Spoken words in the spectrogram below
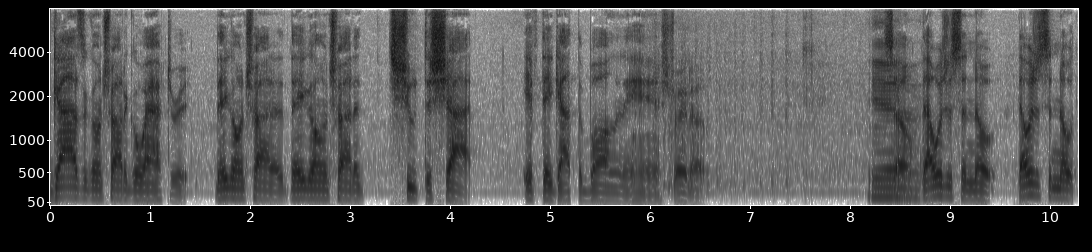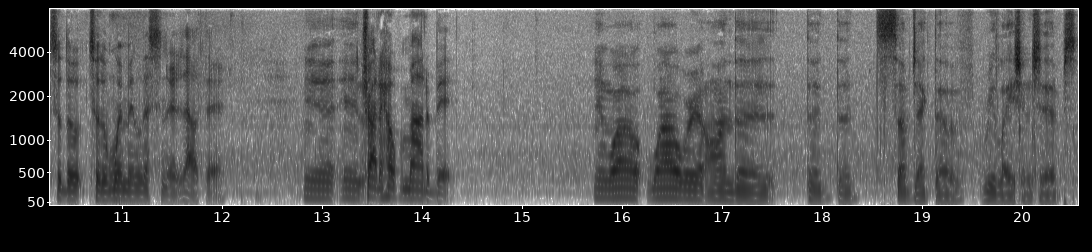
guys are gonna try to go after it. They gonna try to they gonna try to shoot the shot if they got the ball in their hand straight up. Yeah. So that was just a note. That was just a note to the to the women listeners out there. yeah, and Try to help them out a bit. And while while we're on the the the subject of relationships,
